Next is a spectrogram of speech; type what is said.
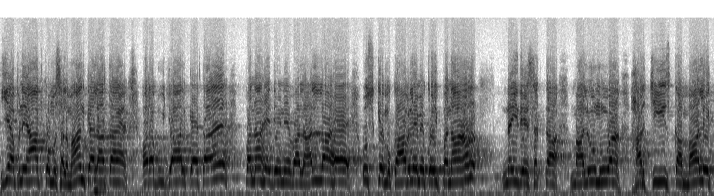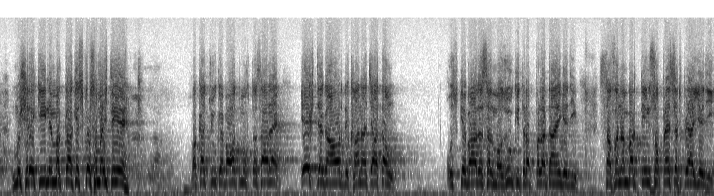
یہ اپنے آپ کو مسلمان کہلاتا ہے۔ اور ابو جال کہتا ہے، پناہ دینے والا اللہ ہے، اس کے مقابلے میں کوئی پناہ نہیں دے سکتا۔ معلوم ہوا، ہر چیز کا مالک مشرقین مکہ کس کو سمجھتے ہیں؟ وقت چونکہ بہت مختصر ہے، ایک جگہ اور دکھانا چاہتا ہوں۔ اس کے بعد اصل موضوع کی طرف پلٹ آئیں گے جی۔ صفحہ نمبر تین سو پینسٹھ پہ آئیے جی۔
